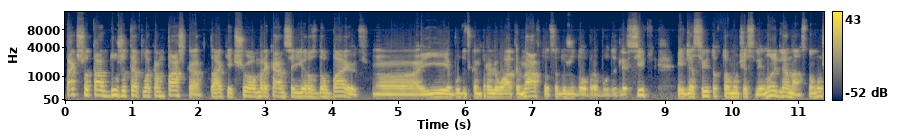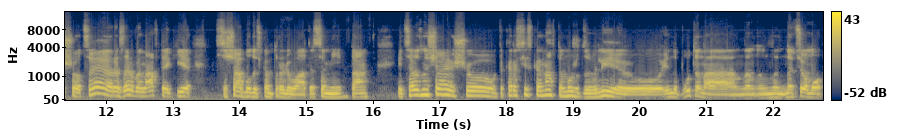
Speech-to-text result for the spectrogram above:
Так що там дуже тепла кампашка. Так, якщо американці її роздовбають е- і будуть контролювати нафту, це дуже добре буде для всіх і для світу, в тому числі. Ну і для нас, тому що це резерви нафти, які США будуть контролювати самі, так і це означає, що така російська нафта може взагалі і не бути на, на, на, цьому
